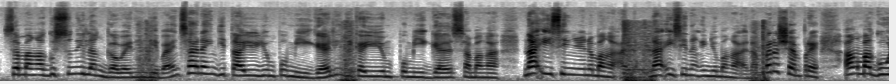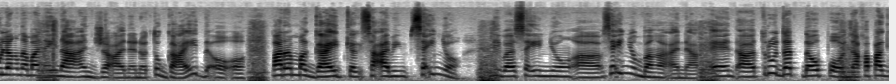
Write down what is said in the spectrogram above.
sa mga gusto nilang gawin, hindi ba? And sana hindi tayo yung pumigil, hindi kayo yung pumigil sa mga naisin niyo ng mga anak, naisin ng inyong mga anak. Pero syempre, ang magulang naman ay naandyan ano, to guide, oo, para mag-guide sa aming sa inyo, 'di ba? Sa inyong ah, sa inyong mga anak. And ah, through that daw po na kapag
